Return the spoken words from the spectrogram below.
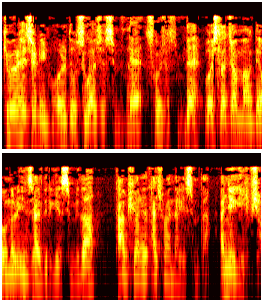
김현 해수님 오늘도 수고하셨습니다. 네, 수고하셨습니다. 네. 워싱턴 전망대 오늘 인사드리겠습니다. 다음 시간에 다시 만나겠습니다. 안녕히 계십시오.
